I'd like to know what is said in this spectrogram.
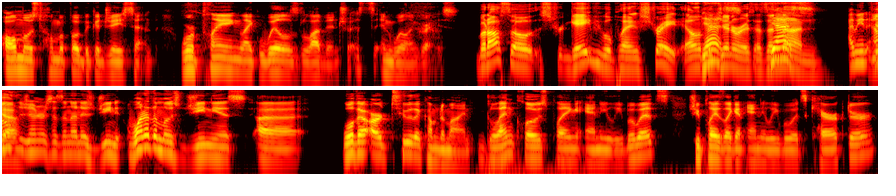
almost homophobic adjacent were playing like Will's love interests in Will and Grace. But also str- gay people playing straight. Ellen Yes. DeGeneres as a Yes. nun. I mean, Ellen DeGeneres as a nun is genius. One of the most genius. Uh, well, there are two that come to mind. Glenn Close playing Annie Leibovitz. She plays like an Annie Leibovitz character,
